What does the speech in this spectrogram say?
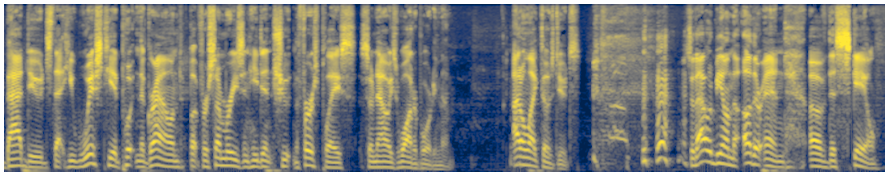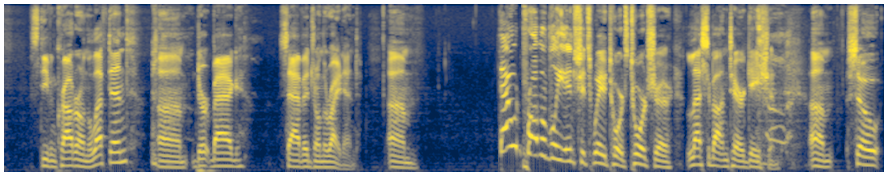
bad dudes that he wished he had put in the ground, but for some reason he didn't shoot in the first place, so now he's waterboarding them. I don't like those dudes. so that would be on the other end of this scale. Steven Crowder on the left end, um, Dirtbag Savage on the right end. Um, that would probably inch its way towards torture, less about interrogation. Um, so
